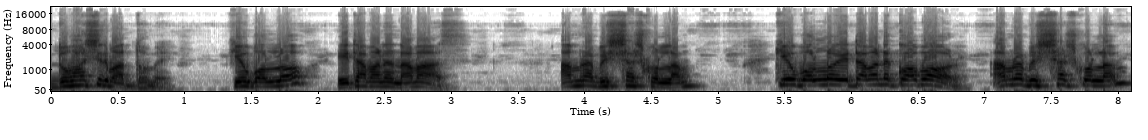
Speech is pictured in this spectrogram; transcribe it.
দোভাষীর মাধ্যমে। কেউ বলল, এটা মানে নামাজ। আমরা বিশ্বাস করলাম। কেউ বলল, এটা মানে কবর। আমরা বিশ্বাস করলাম,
